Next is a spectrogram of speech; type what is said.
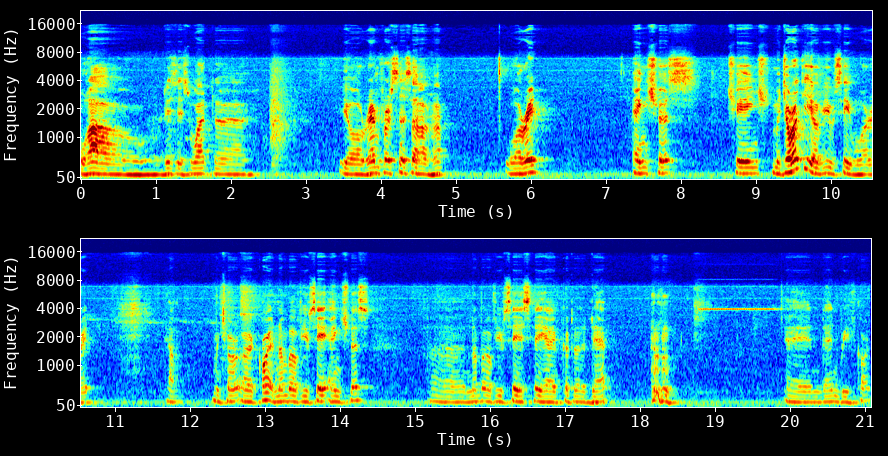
Wow, this is what uh, your references are, huh? Worried, anxious, change. Majority of you say worried. Yeah, Major uh, quite a number of you say anxious. A uh, number of you say, say I've got to adapt. and then we've got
